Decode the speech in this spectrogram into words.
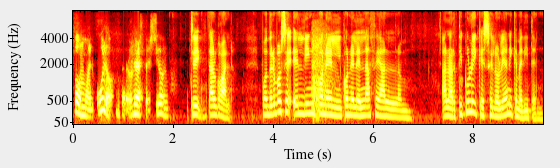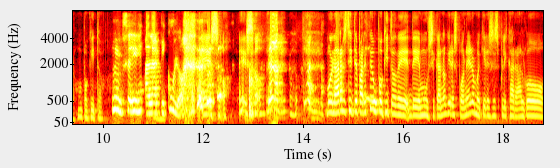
como el culo, perdón la expresión. Sí, tal cual. Pondremos el link con el, con el enlace al, al artículo y que se lo lean y que mediten un poquito. Mm, sí, al artículo. Eso, eso. Bueno, ahora si te parece un poquito de, música, ¿no quieres poner o me quieres explicar algo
